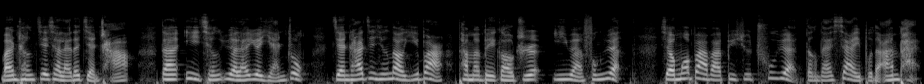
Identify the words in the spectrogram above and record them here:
完成接下来的检查。但疫情越来越严重，检查进行到一半，他们被告知医院封院，小莫爸爸必须出院，等待下一步的安排。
